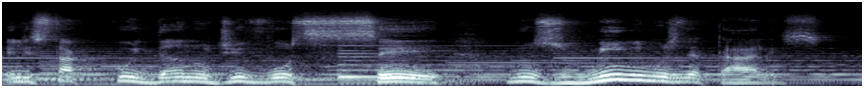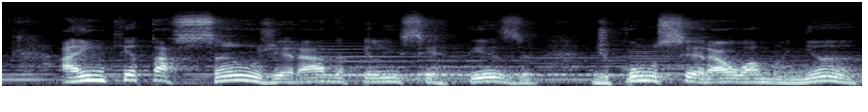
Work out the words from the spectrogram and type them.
Ele está cuidando de você nos mínimos detalhes. A inquietação gerada pela incerteza de como será o amanhã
